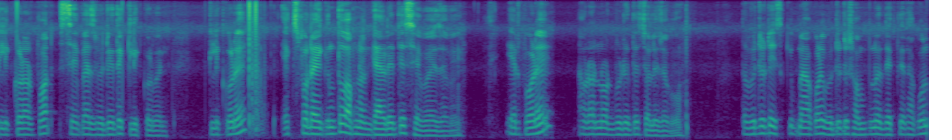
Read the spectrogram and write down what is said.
ক্লিক করার পর সেভ অ্যাজ ভিডিওতে ক্লিক করবেন। ক্লিক করে এক্সপোর্ট হয়ে কিন্তু আপনার গ্যালারিতে সেভ হয়ে যাবে। এরপরে আমরা নোট ভিডিওতে চলে যাব। তো ভিডিওটি স্কিপ না করে ভিডিওটি সম্পূর্ণ দেখতে থাকুন।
